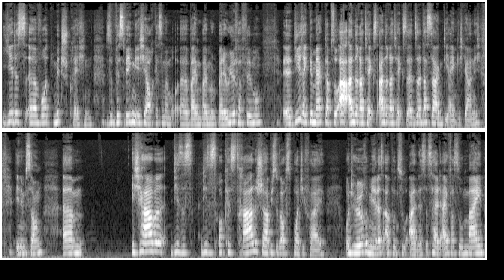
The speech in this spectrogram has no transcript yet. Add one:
jedes äh, Wort mitsprechen. So, weswegen ich ja auch gestern beim, äh, beim, beim, bei der Real-Verfilmung äh, direkt gemerkt habe, so, ah, anderer Text, anderer Text. Also, das sagen die eigentlich gar nicht in dem Song. Ähm, ich habe dieses, dieses Orchestralische habe ich sogar auf Spotify und höre mir das ab und zu an. Es ist halt einfach so mein,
